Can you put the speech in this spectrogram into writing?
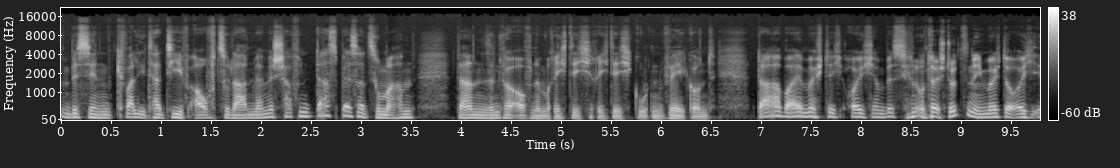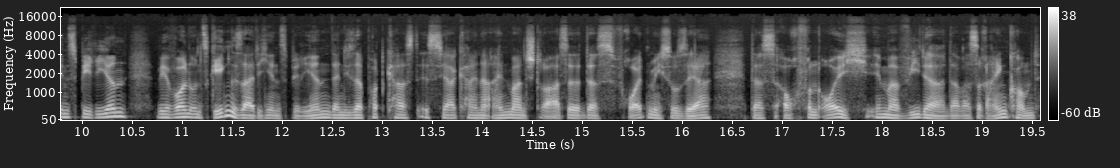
ein bisschen qualitativ aufzuladen, wenn wir schaffen, das besser zu machen, dann sind wir auf einem richtig, richtig guten Weg. Und dabei möchte ich euch ein bisschen unterstützen. Ich möchte euch inspirieren. Wir wollen uns gegenseitig inspirieren, denn dieser Podcast ist ja keine Einbahnstraße Straße. Das freut mich so sehr, dass auch von euch immer wieder da was reinkommt,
